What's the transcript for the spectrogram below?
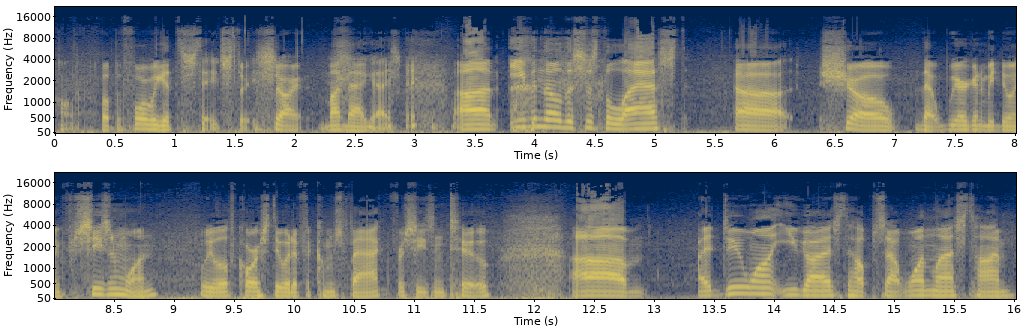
hold on. But before we get to stage three, sorry, my bad, guys. um, even though this is the last uh, show that we're going to be doing for season one, we will of course do it if it comes back for season two. Um, I do want you guys to help us out one last time,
